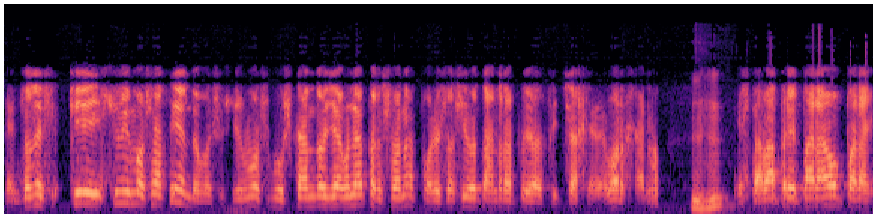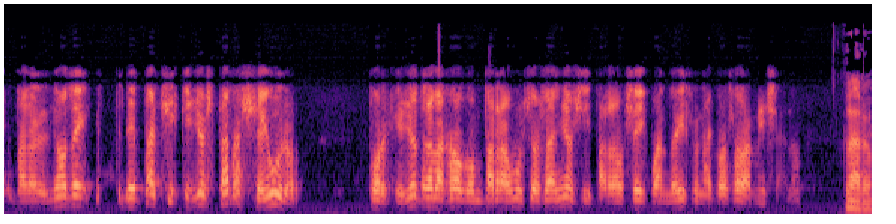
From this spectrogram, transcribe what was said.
Entonces, ¿qué estuvimos haciendo? Pues estuvimos buscando ya una persona, por eso ha sido tan rápido el fichaje de Borja, ¿no? Estaba preparado para, para el no de, de Pachi, que yo estaba seguro, porque yo he trabajado con Parrao muchos años y Parrao sé cuando hizo una cosa la misa, ¿no? Claro.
